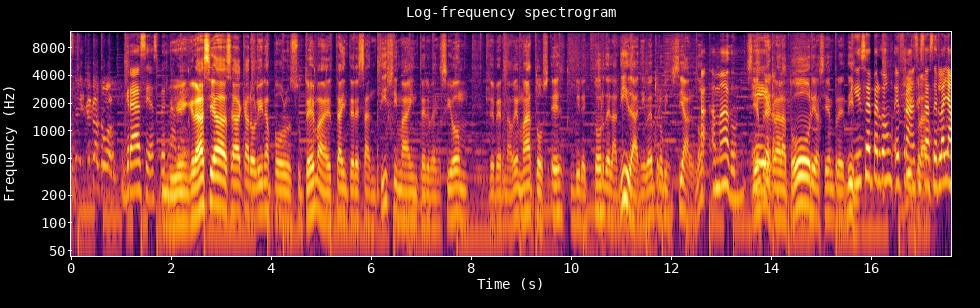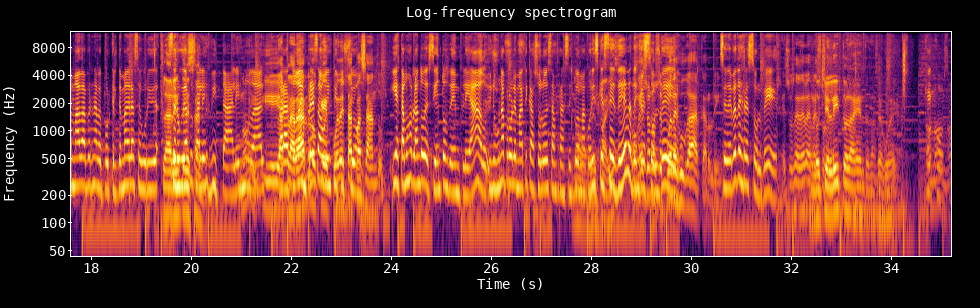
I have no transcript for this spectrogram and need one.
Gracias, Bernabé. Bien, gracias a Carolina por su tema, esta interesantísima intervención de Bernabé Matos, es director de la DIDA a nivel provincial, ¿no? Amado. Siempre eh, aclaratoria, siempre... Quise, perdón, eh, Francis, hacer la llamada a Bernabé porque el tema de la seguridad, seguridad social es vital, es nodal para toda empresa o institución. Y estamos hablando de cientos de empleados y no es una problemática solo de San Francisco de Macorís que se debe de resolver. Eso no se puede jugar, Carolina. Se debe de resolver. Eso se debe de resolver. Los chelitos la gente no se juega. ¿Qué cosa?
